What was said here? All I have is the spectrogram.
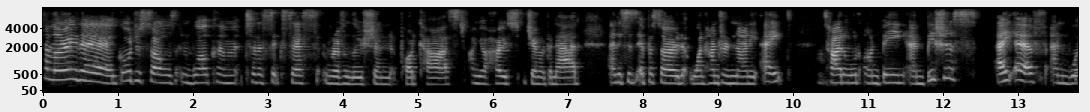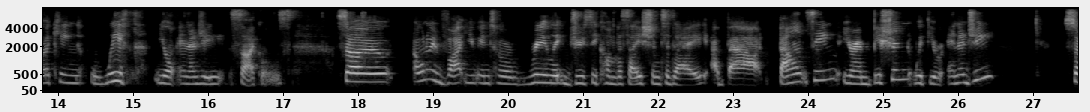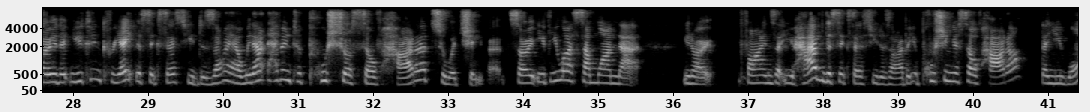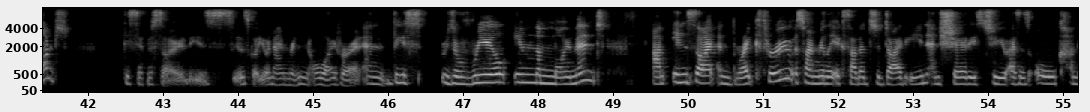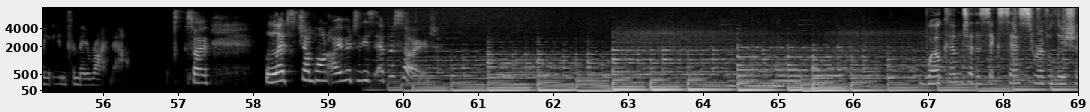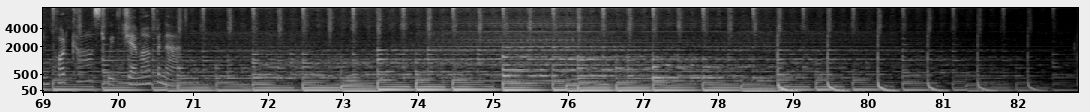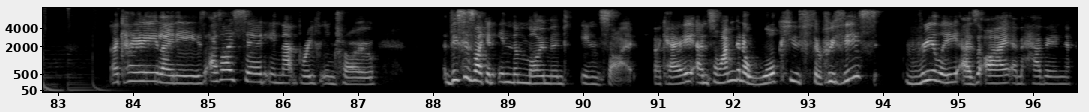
Hello there, gorgeous souls, and welcome to the Success Revolution podcast. I'm your host, Gemma Bernard, and this is episode 198 titled On Being Ambitious AF and Working with Your Energy Cycles. So, I want to invite you into a really juicy conversation today about balancing your ambition with your energy so that you can create the success you desire without having to push yourself harder to achieve it. So if you are someone that, you know, finds that you have the success you desire, but you're pushing yourself harder than you want, this episode is has got your name written all over it. And this is a real in the moment um, insight and breakthrough. So I'm really excited to dive in and share this to you as it's all coming in for me right now. So let's jump on over to this episode. Welcome to the Success Revolution podcast with Gemma Bernard. Okay, ladies, as I said in that brief intro, this is like an in the moment insight. Okay, and so I'm going to walk you through this really as I am having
